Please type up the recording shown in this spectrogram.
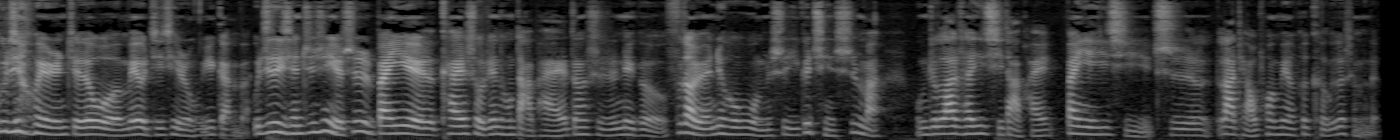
估计会有人觉得我没有集体荣誉感吧。我记得以前军训也是半夜开手电筒打牌，当时那个辅导员就和我们是一个寝室嘛，我们就拉着他一起打牌，半夜一起吃辣条、泡面、喝可乐什么的，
